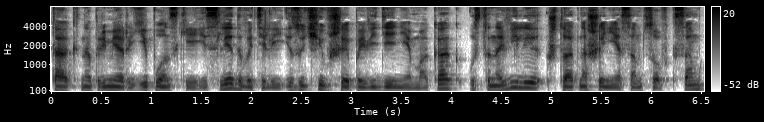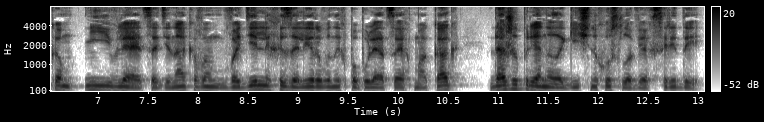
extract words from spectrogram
Так, например, японские исследователи, изучившие поведение макак, установили, что отношение самцов к самкам не является одинаковым в отдельных изолированных популяциях макак даже при аналогичных условиях среды.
